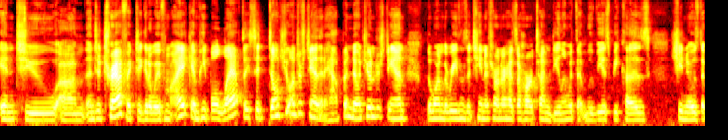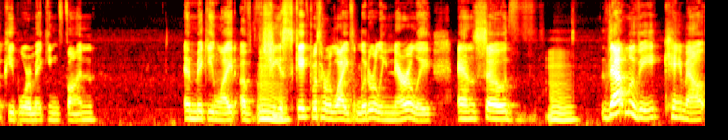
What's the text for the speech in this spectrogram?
into um, into traffic to get away from Ike, and people laughed. They said, "Don't you understand that happened? Don't you understand that one of the reasons that Tina Turner has a hard time dealing with that movie is because she knows that people are making fun." And making light of, she Mm. escaped with her life literally narrowly, and so Mm. that movie came out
